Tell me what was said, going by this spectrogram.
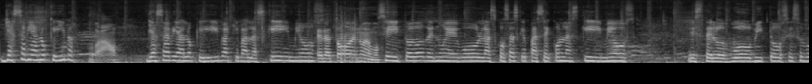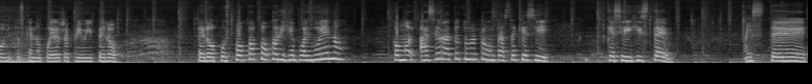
ya sabía lo que iba. Wow ya sabía lo que iba, que iba a las quimios. Era todo de nuevo. Sí, todo de nuevo, las cosas que pasé con las quimios, este, los vómitos, esos vómitos que no puedes reprimir, pero, pero pues poco a poco dije, pues bueno, como hace rato tú me preguntaste que sí, que si dijiste, este,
